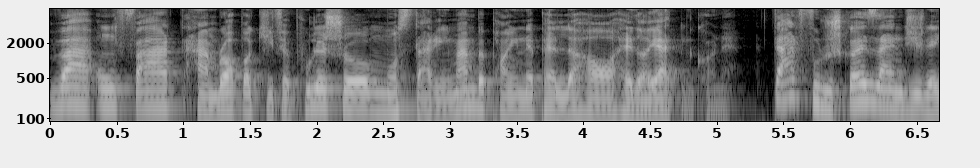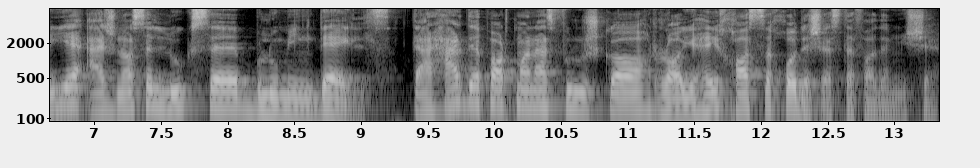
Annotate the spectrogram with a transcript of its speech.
و اون فرد همراه با کیف پولش رو مستقیما به پایین پله ها هدایت می‌کنه. در فروشگاه زنجیره‌ای اجناس لوکس Bloomingdale's در هر دپارتمان از فروشگاه رایحه خاص خودش استفاده میشه.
